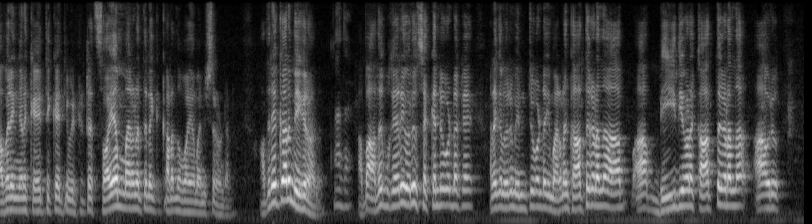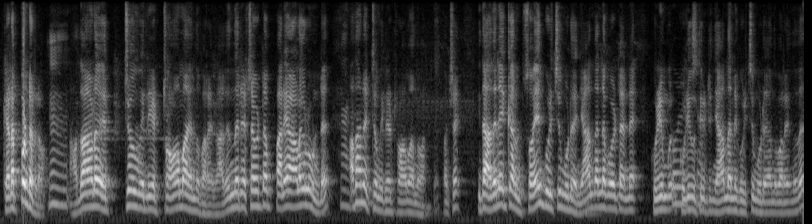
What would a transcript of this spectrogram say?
അവരിങ്ങനെ കയറ്റി കയറ്റി വിട്ടിട്ട് സ്വയം മരണത്തിലേക്ക് കടന്നുപോയ മനുഷ്യരുണ്ട് അതിനേക്കാളും ഭീകരമാണ്. അപ്പൊ അപ്പോൾ അത് കയറി ഒരു സെക്കൻഡ് കൊണ്ടൊക്കെ അല്ലെങ്കിൽ ഒരു മിനിറ്റ് കൊണ്ട് ഈ മരണം കാത്തു കിടന്ന ആ ആ ഭീതിയോടെ കാത്തു കിടന്ന ആ ഒരു കിടപ്പുണ്ടല്ലോ. അതാണ് ഏറ്റവും വലിയ ട്രോമ എന്ന് പറയുന്നത്. അതിൽ നിന്ന് രക്ഷപ്പെട്ട പല ആളുകളും ഉണ്ട് അതാണ് ഏറ്റവും വലിയ ട്രോമ എന്ന് പറയുന്നത്. പക്ഷെ ഇത് അതിനേക്കാളും സ്വയം കുഴിച്ചു മൂടുക. ഞാൻ തന്നെ പോയിട്ട് എന്നെ കുഴി കുഴി. കുത്തിയിട്ട് ഞാൻ തന്നെ കുഴിച്ചു മൂടുക എന്ന് പറയുന്നത്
